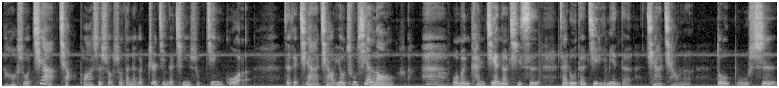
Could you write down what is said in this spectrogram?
然后说：“恰巧波阿斯所说的那个致敬的亲属经过了，这个恰巧又出现喽。”我们看见呢，其实，在路德记里面的恰巧呢，都不是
